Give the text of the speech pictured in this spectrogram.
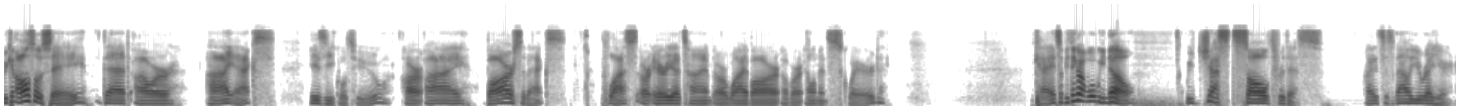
we can also say that our Ix is equal to our I bar sub x plus our area times our y bar of our elements squared. Okay, so if you think about what we know, we just solved for this, right? It's this value right here,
